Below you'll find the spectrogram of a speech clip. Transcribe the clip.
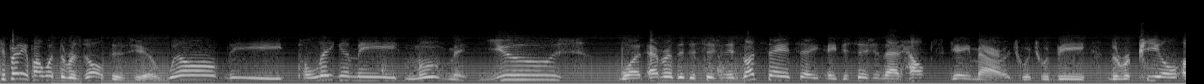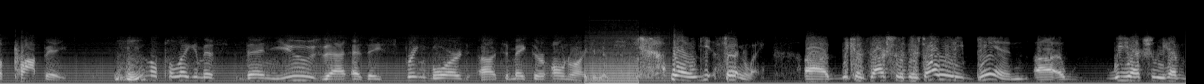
depending upon what the result is here, will the polygamy movement use whatever the decision is? Let's say it's a, a decision that helps gay marriage, which would be the repeal of Prop 8. mhm. Will polygamists then use that as a springboard uh, to make their own arguments? Well, yeah, certainly, uh, because actually there's already been. Uh, we actually have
